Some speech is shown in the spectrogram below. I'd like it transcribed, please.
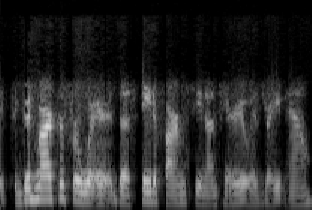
it's a good marker for where the state of pharmacy in Ontario is right now.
